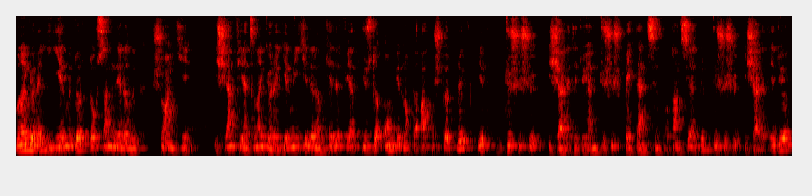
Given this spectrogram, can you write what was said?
Buna göre 24.90 liralık şu anki işlem fiyatına göre 22 liralık hedef fiyat %11.64'lük bir düşüşü işaret ediyor. Yani düşüş beklentisinin potansiyel bir düşüşü işaret ediyor.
